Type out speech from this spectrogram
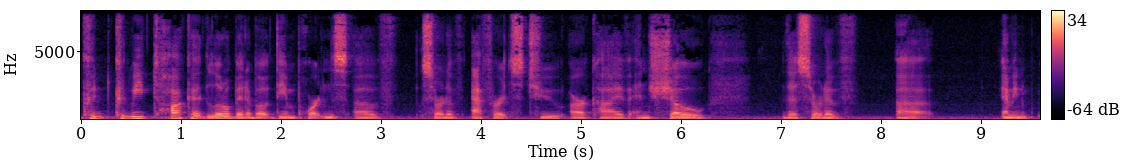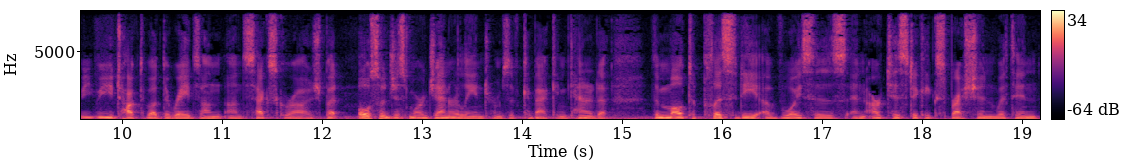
could could we talk a little bit about the importance of sort of efforts to archive and show the sort of uh, I mean, you talked about the raids on, on Sex Garage, but also just more generally in terms of Quebec and Canada, the multiplicity of voices and artistic expression within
